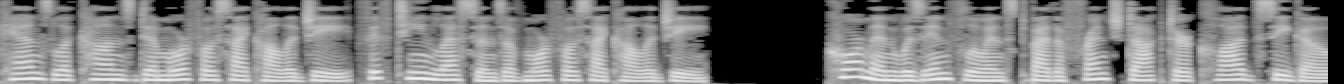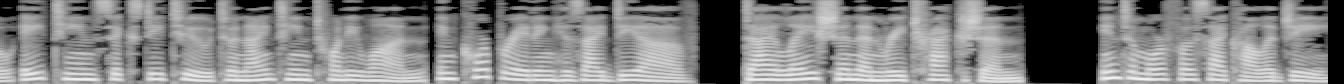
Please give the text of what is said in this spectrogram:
Quinze leçons de morphopsychologie 15 Lessons of Morphopsychology. Corman was influenced by the French doctor Claude Sigaud (1862–1921), incorporating his idea of dilation and retraction into morphopsychology.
